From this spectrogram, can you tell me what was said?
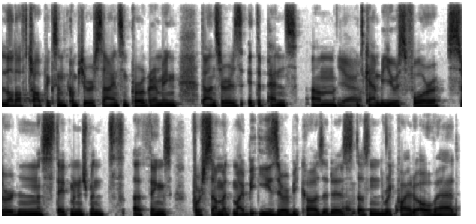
a lot of topics in computer science and programming? The answer is it depends. Um, yeah. It can be used for certain state management uh, things. For some, it might be easier because it is um, doesn't require the overhead.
